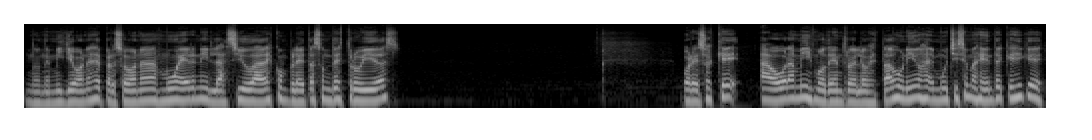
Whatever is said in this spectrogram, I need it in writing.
donde millones de personas mueren y las ciudades completas son destruidas. Por eso es que ahora mismo dentro de los Estados Unidos hay muchísima gente que dice que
